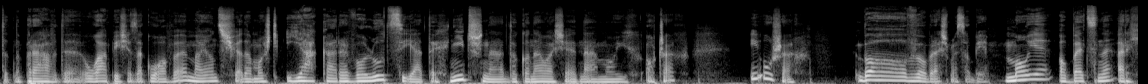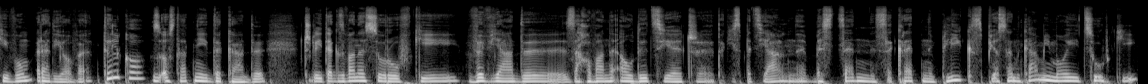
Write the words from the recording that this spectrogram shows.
to naprawdę łapię się za głowę, mając świadomość, jaka rewolucja techniczna dokonała się na moich oczach i uszach. Bo wyobraźmy sobie, moje obecne archiwum radiowe tylko z ostatniej dekady, czyli tak zwane surówki, wywiady, zachowane audycje, czy taki specjalny, bezcenny, sekretny plik z piosenkami mojej córki,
